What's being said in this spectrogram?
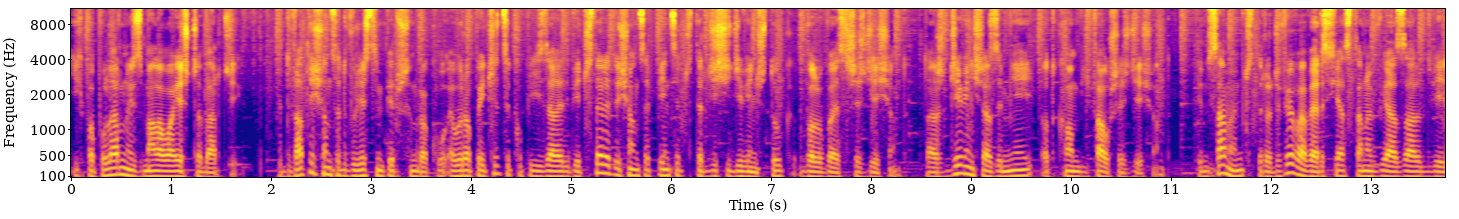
ich popularność zmalała jeszcze bardziej. W 2021 roku Europejczycy kupili zaledwie 4549 sztuk Volvo S60. To aż 9 razy mniej od kombi V60. Tym samym czterodrzwiowa wersja stanowiła zaledwie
